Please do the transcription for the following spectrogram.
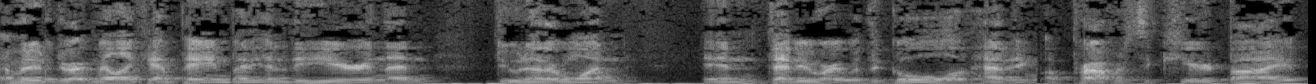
I'm going to do a direct mailing campaign by the end of the year and then do another one in February with the goal of having a property secured by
